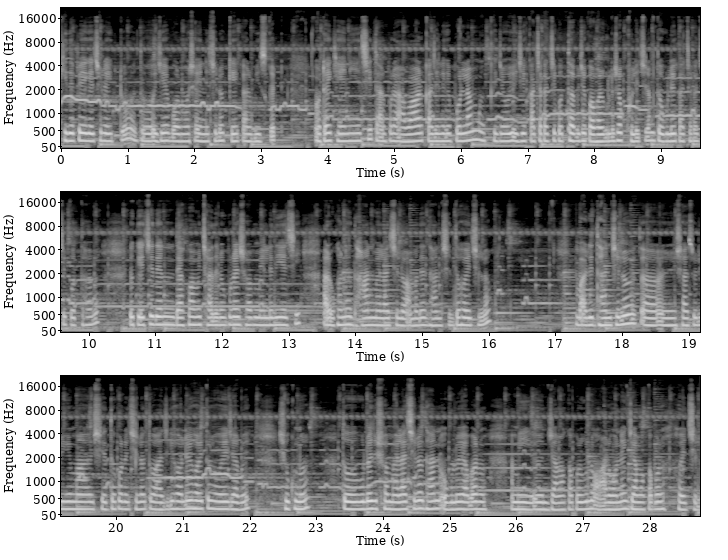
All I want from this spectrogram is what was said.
খিদে পেয়ে গেছিল একটু, তো ওই যে বরমশাই এনেছিল কেক আর বিস্কুট, ওটাই খেয়ে নিয়েছি। তারপরে আবার কাজে লেগে পড়লাম যে ওই যে কাছাকাছি করতে হবে, যে কভারগুলো সব খুলেছিলাম, তো ওগুলোই কাছাকাছি করতে হবে। তো কেচে দেন, দেখো আমি ছাদের উপরে সব মেলে দিয়েছি, আর ওখানে ধান মেলা ছিল, আমাদের ধান সিদ্ধ হয়েছিল। বাড়ির ধান ছিল শাশুড়ি মা সেদ্ধ করেছিল, তো আজকে হলেই হয়তো হয়ে যাবে শুকনো। তো ওগুলো যেসব মেলা ছিল ধান, ওগুলোই আবার আমি জামা কাপড়গুলো আর অনেক জামা কাপড় হয়েছিল।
